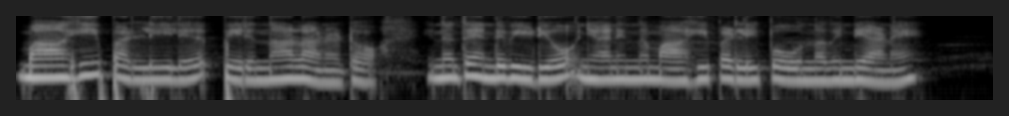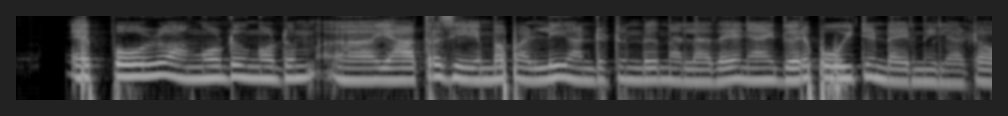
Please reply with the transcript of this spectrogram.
മാഹി പള്ളിയിൽ പെരുന്നാളാണ് കേട്ടോ ഇന്നത്തെ എന്റെ വീഡിയോ ഞാൻ ഇന്ന് മാഹി പള്ളി പോകുന്നതിന്റെയാണേ. എപ്പോഴും അങ്ങോട്ടും ഇങ്ങോട്ടും യാത്ര ചെയ്യുമ്പോൾ പള്ളി കണ്ടിട്ടുണ്ട് എന്നല്ലാതെ ഞാൻ ഇതുവരെ പോയിട്ടുണ്ടായിരുന്നില്ല കേട്ടോ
